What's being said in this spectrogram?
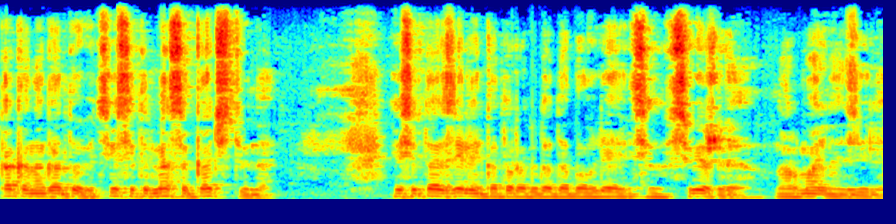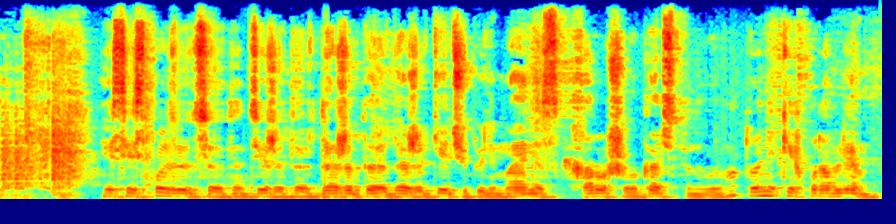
как она готовится. Если это мясо качественное, если та зелень, которая туда добавляется, свежая, нормальная зелень, если используются вот те же, даже, даже кетчуп или майонез хорошего, качественного, ну, то никаких проблем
